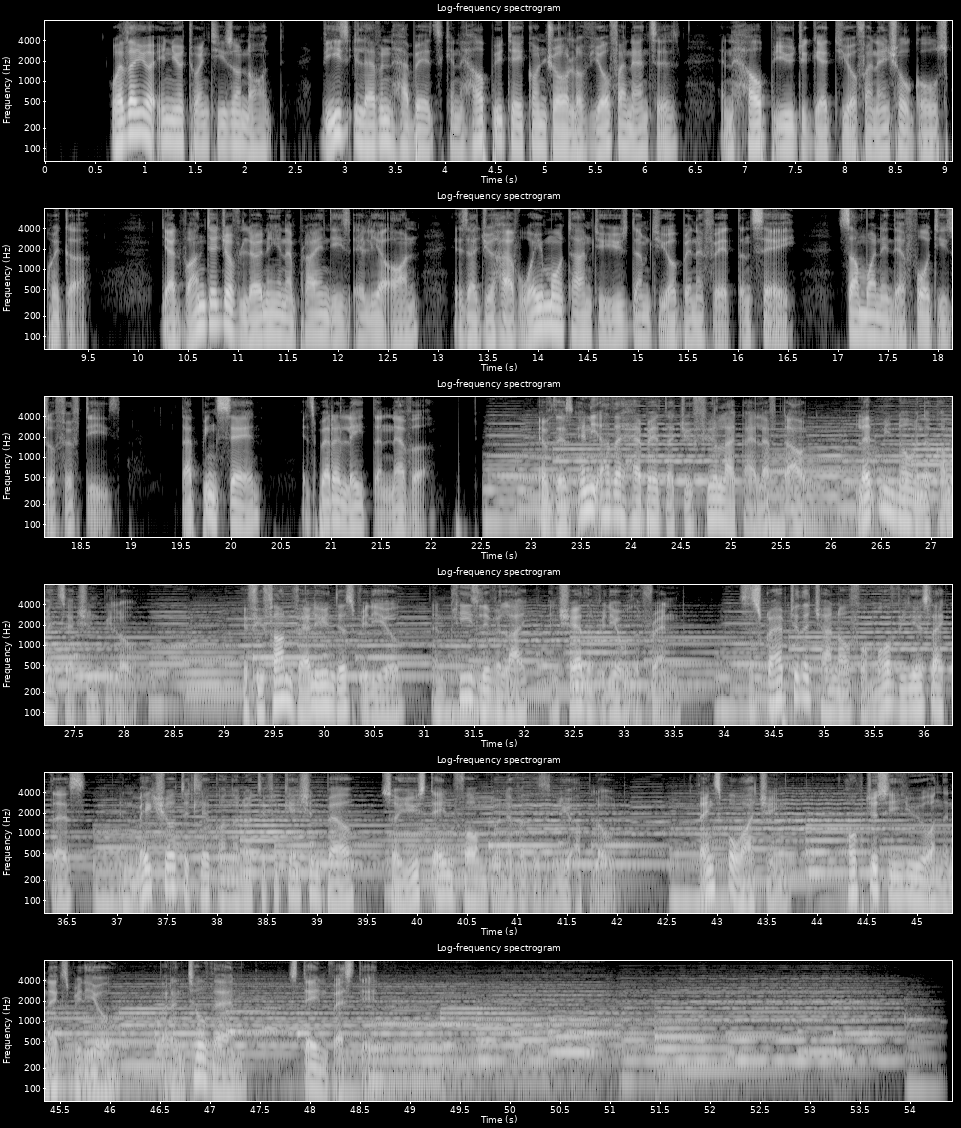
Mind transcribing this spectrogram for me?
Whether you're in your 20s or not, these 11 habits can help you take control of your finances and help you to get to your financial goals quicker. The advantage of learning and applying these earlier on is that you have way more time to use them to your benefit than, say, someone in their 40s or 50s. That being said, it's better late than never. If there's any other habit that you feel like I left out, let me know in the comment section below. If you found value in this video, then please leave a like and share the video with a friend. Subscribe to the channel for more videos like this and make sure to click on the notification bell so you stay informed whenever there's a new upload. Thanks for watching. Hope to see you on the next video but until then, stay invested.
